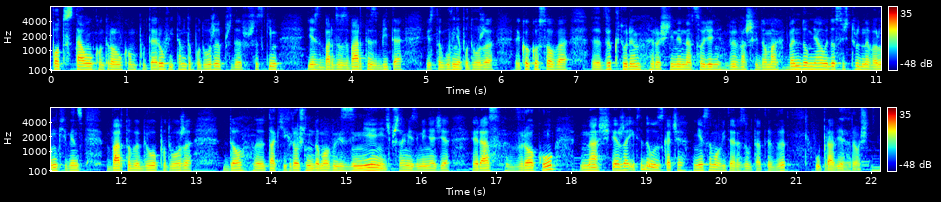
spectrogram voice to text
pod stałą kontrolą komputerów i tam to podłoże przede wszystkim jest bardzo zwarte, zbite. Jest to głównie podłoże kokosowe, y, w którym rośliny na co dzień w Waszych domach będą miały dosyć trudne warunki, więc warto by było podłoże do y, takich roślin domowych zmienić, przynajmniej zmieniać je raz w roku na świeże i wtedy uzyskacie niesamowite rezultaty w uprawie roślin.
